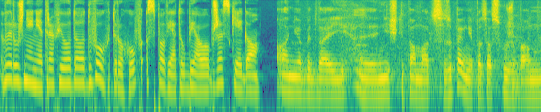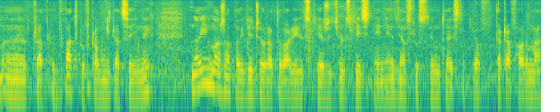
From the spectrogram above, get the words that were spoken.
Wyróżnienie trafiło do dwóch druhów z powiatu białobrzeskiego. Oni obydwaj e, nieśli pomoc zupełnie poza służbą e, w przypadku wypadków komunikacyjnych. No i można powiedzieć, że uratowali ludzkie życie, ludzkie istnienie. W związku z tym to jest takiego, taka forma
